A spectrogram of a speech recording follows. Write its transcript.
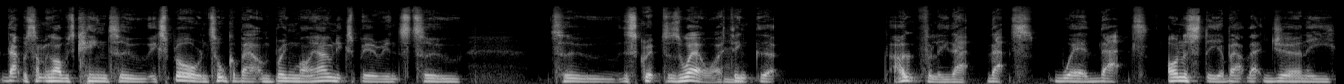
that was something I was keen to explore and talk about and bring my own experience to, to the script as well. I think that hopefully that that's where that honesty about that journey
